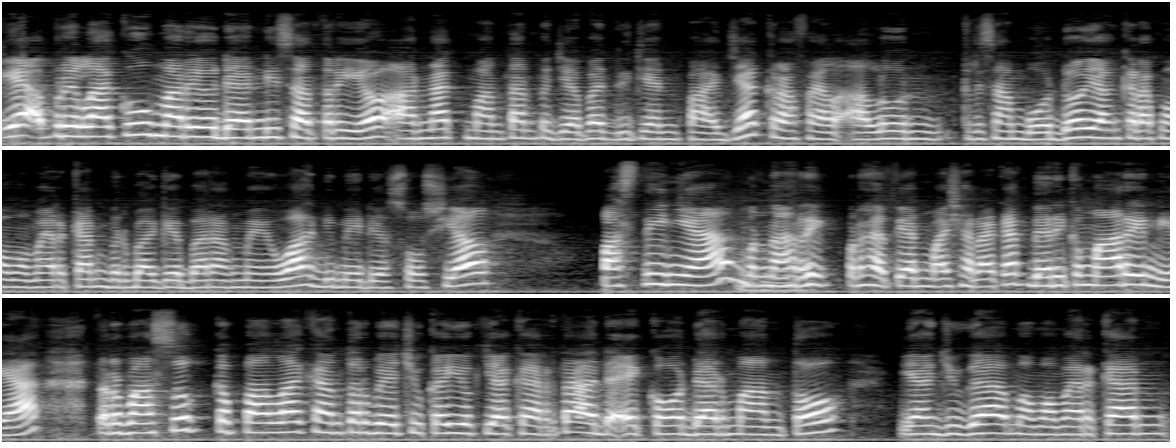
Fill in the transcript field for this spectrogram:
Ya, perilaku Mario Dandi Satrio, anak mantan pejabat Dijen Pajak Rafael Alun Trisambodo yang kerap memamerkan berbagai barang mewah di media sosial, pastinya menarik perhatian masyarakat dari kemarin ya. Termasuk Kepala Kantor Bea Cukai Yogyakarta ada Eko Darmanto yang juga memamerkan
